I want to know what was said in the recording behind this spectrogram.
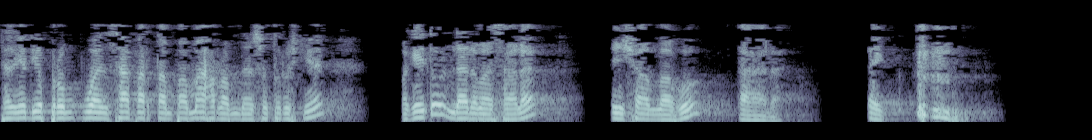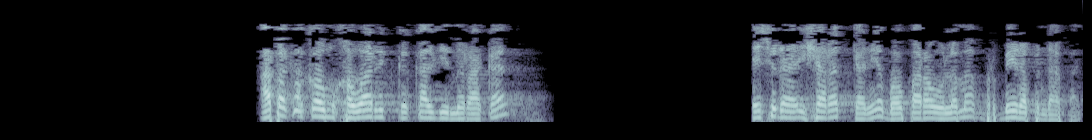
Misalnya dia perempuan safar tanpa mahram dan seterusnya. Maka itu tidak ada masalah. InsyaAllah ta'ala. Baik. Apakah kaum khawarid kekal di neraka? Saya sudah isyaratkan ya bahwa para ulama berbeda pendapat.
